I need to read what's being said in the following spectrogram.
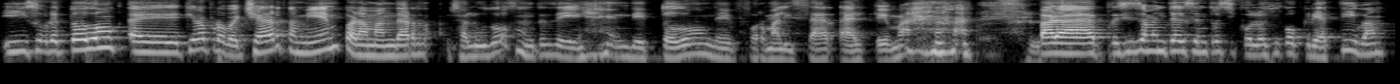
Y sobre todo, eh, quiero aprovechar también para mandar saludos antes de, de todo, de formalizar al tema, para precisamente el Centro Psicológico Creativa,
